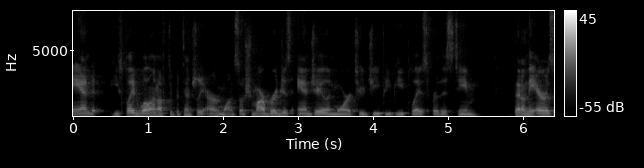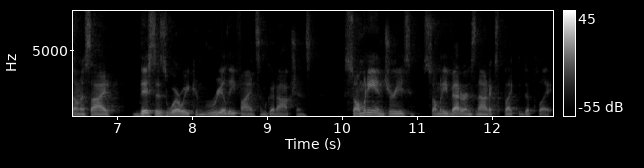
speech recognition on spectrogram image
and he's played well enough to potentially earn one. So Shemar Bridges and Jaylon Moore are two GPP plays for this team. Then on the Arizona side, this is where we can really find some good options. So many injuries, so many veterans not expected to play.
